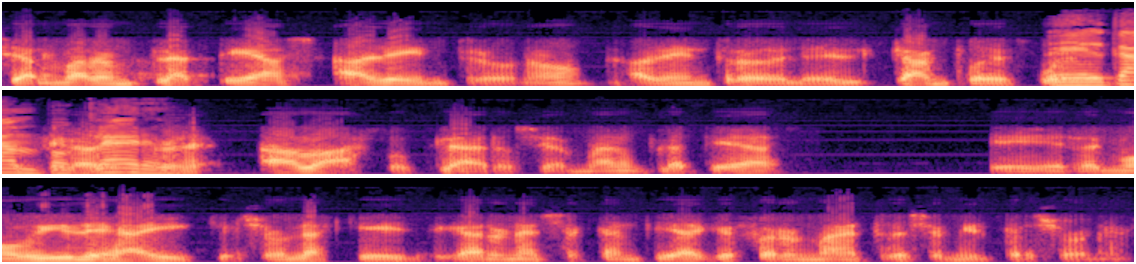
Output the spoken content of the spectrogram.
se armaron plateas adentro, ¿no? Adentro del, campo de En el campo, claro. abajo, claro, se armaron plateas eh, removibles ahí, que son las que llegaron a esa cantidad, que fueron más de 13.000 personas.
